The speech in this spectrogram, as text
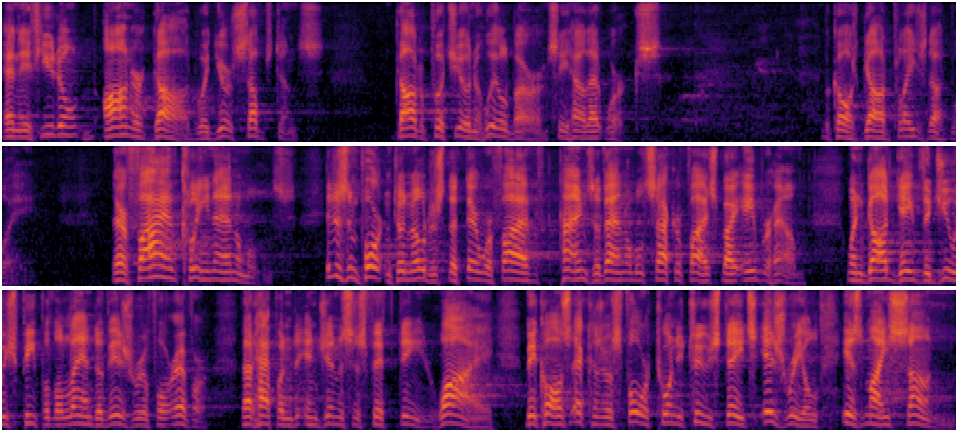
And if you don't honor God with your substance, God will put you in a wheelbarrow and see how that works. Because God plays that way. There are five clean animals. It is important to notice that there were five kinds of animals sacrificed by Abraham when God gave the Jewish people the land of Israel forever. That happened in Genesis 15. Why? Because Exodus 4:22 states Israel is my son,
